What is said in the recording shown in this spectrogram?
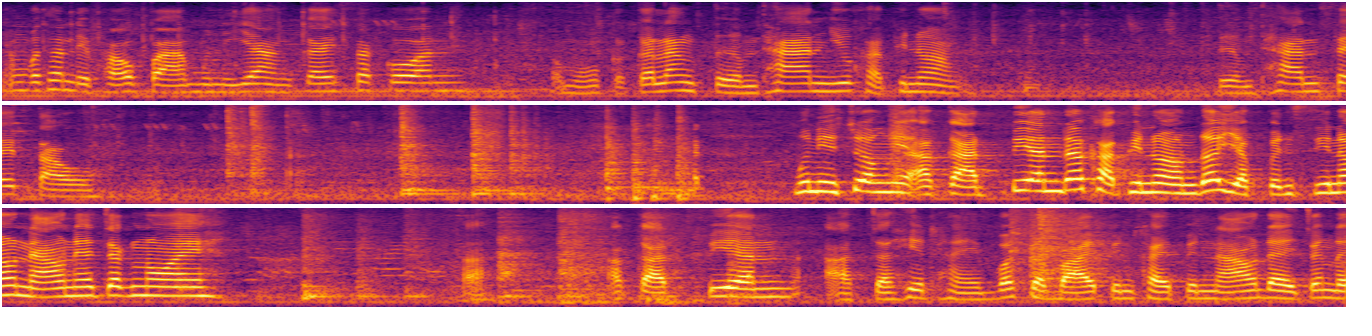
ยังบ่ทันได้เผาปลามื้อนี้ย่างไก่สะกอนพ่อหมูก็กำลังเติมทานอยู่ค่ะ พี่น้อง เติมทานใส่เตามื้อนี้ช่วงนี้อากาศเปลี่ยนเด้อค่ะ พี่น้องเด้ออยากเป็นสีหนาวๆแน่จักหน่อยค่ะ อากาศเปลี่ยนอาจจะเฮ็ดให้บ่สบายเป็นไข้เป็นหนาวได้จังได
